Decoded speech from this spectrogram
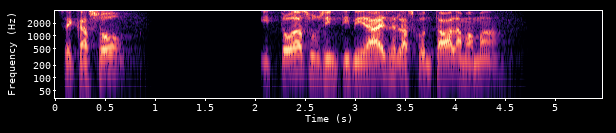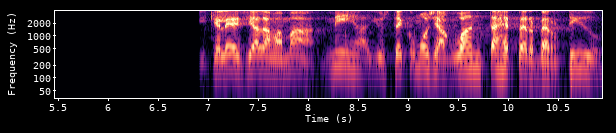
se casó y todas sus intimidades se las contaba la mamá. ¿Y qué le decía a la mamá? Mija, ¿y usted cómo se aguanta ese pervertido?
